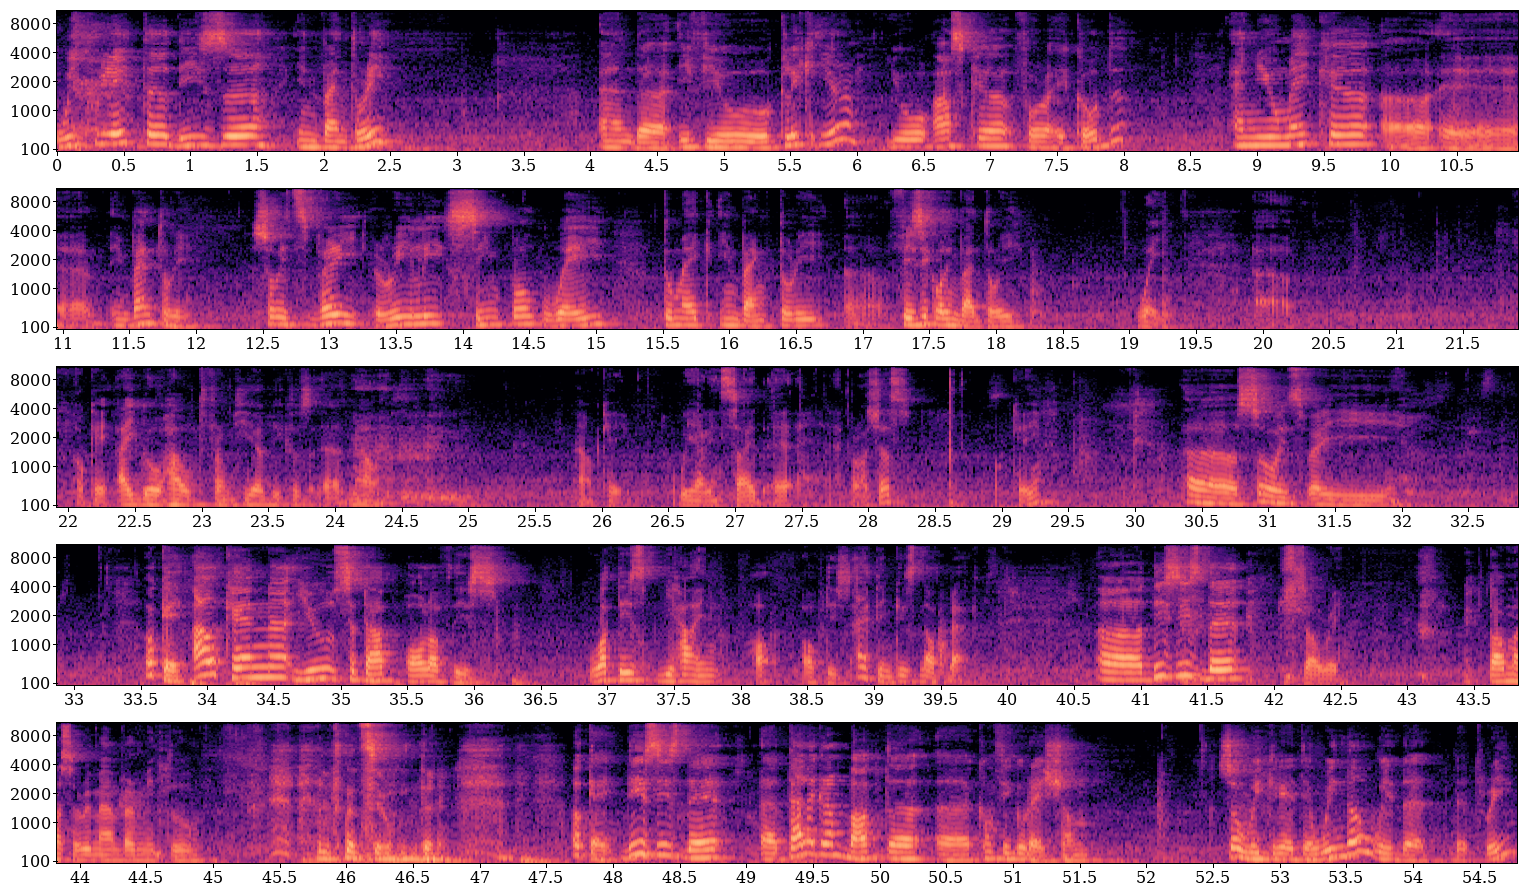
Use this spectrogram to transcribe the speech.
we create uh, this uh, inventory. And uh, if you click here you ask uh, for a code and you make uh, a inventory. So it's very really simple way to make inventory physical inventory way. Okay I go out from here because now okay we are inside a, a process. Okay Uh, so it's very okay. How can you set up all of this? What is behind of, this? I think it's not bad. Uh, this is the sorry, Thomas. Remember me to there. Okay, this is the uh, Telegram bot uh, uh, configuration. So we create a window with the, the tree.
